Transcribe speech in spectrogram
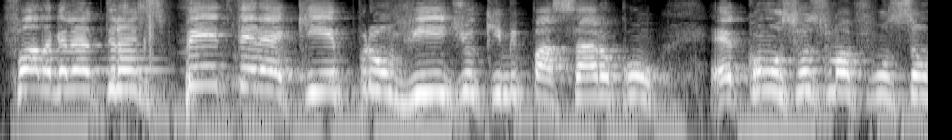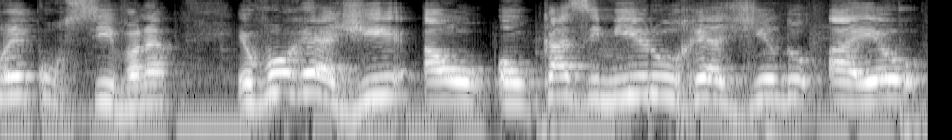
Fala galera, Trunks Peter aqui para um vídeo que me passaram com. É como se fosse uma função recursiva, né? Eu vou reagir ao, ao Casimiro reagindo a eu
